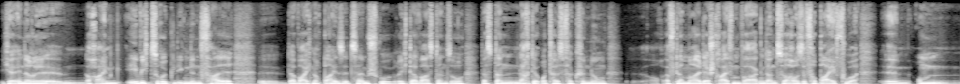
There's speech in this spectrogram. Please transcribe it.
Ich erinnere äh, noch einen ewig zurückliegenden Fall. Äh, da war ich noch Beisitzer im Schwurgericht. Da war es dann so, dass dann nach der Urteilsverkündung auch öfter mal der Streifenwagen dann zu Hause vorbeifuhr, ähm, um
